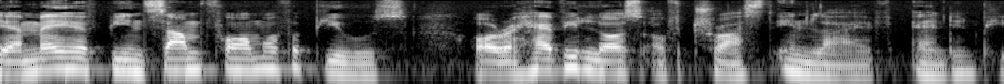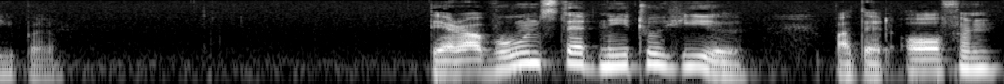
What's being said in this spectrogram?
there may have been some form of abuse or a heavy loss of trust in life and in people. There are wounds that need to heal, but that often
